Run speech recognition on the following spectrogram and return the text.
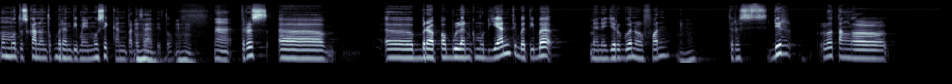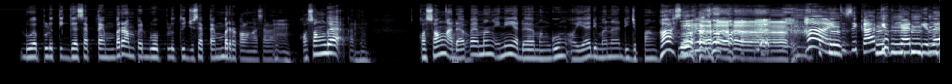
memutuskan untuk berhenti main musik kan pada saat itu nah terus eh, eh, berapa bulan kemudian tiba-tiba manajer gue nelfon. Terus dir lo tanggal 23 September sampai 27 September kalau nggak salah. Kosong nggak? kata. Kosong ada apa emang? Ini ada manggung. Oh ya di mana? Di Jepang. Hah serius? Hah itu sih kaget kan kita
